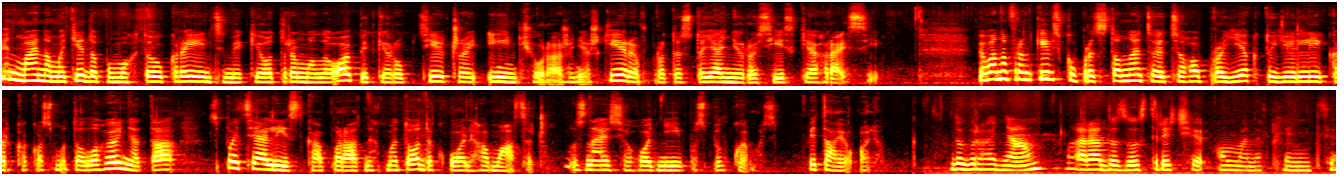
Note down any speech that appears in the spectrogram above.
Він має на меті допомогти українцям, які отримали опіки, рубці чи інші ураження шкіри в протистоянні російській агресії. В Івано-Франківську представницею цього проєкту є лікарка-косметологиня та спеціалістка апаратних методик Ольга Масич. З нею сьогодні і поспілкуємось. Вітаю, Олю! Доброго дня, рада зустрічі у мене в клініці.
